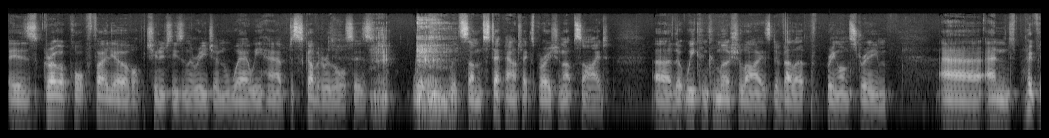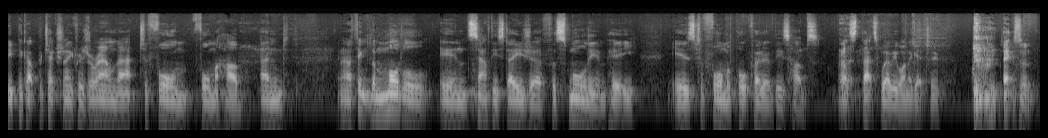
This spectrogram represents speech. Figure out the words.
is grow a portfolio of opportunities in the region where we have discovered resources with, with some step out exploration upside uh, that we can commercialize, develop, bring on stream, uh, and hopefully pick up protection acreage around that to form, form a hub. And, and I think the model in Southeast Asia for small E&P is to form a portfolio of these hubs. That's, Right. that's where we want to get to. Excellent.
